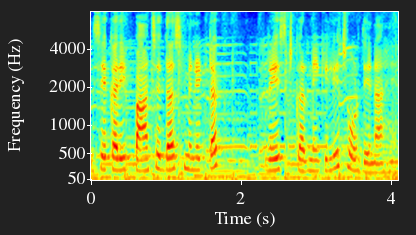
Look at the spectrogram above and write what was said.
इसे करीब पाँच से दस मिनट तक रेस्ट करने के लिए छोड़ देना है।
